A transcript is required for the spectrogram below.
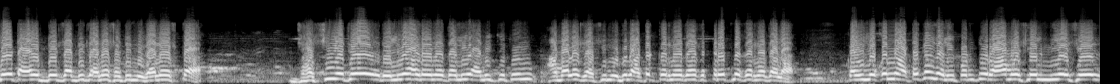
थेट अयोध्येसाठी जाण्यासाठी निघाले असता. झाशी येथे रेल्वे अडवण्यात आली आणि तिथून आम्हाला झाशीमधून अटक करण्याचा प्रयत्न करण्यात आला. काही लोकांना अटकही झाली परंतु राम असेल मी असेल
